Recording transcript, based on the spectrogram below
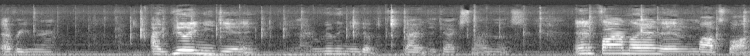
everywhere. I really need to. I really need a diamond pickaxe to mine this. And farmland and mob spawn.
